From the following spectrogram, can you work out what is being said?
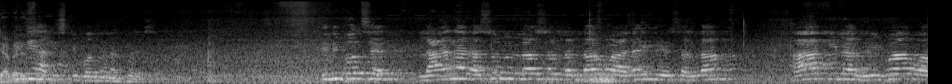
জাবের তিনি হাদিসটি বর্ণনা করেছেন। তিনি বলছেন লানা রাসূলুল্লাহ সাল্লাল্লাহু আলাইহি সাল্লাম আকিলা রিবা ওয়া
